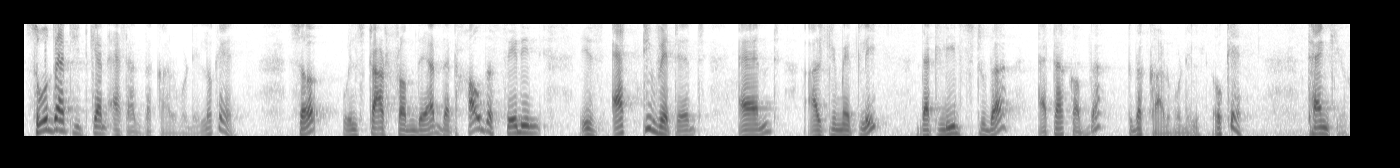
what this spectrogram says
so that it can attack the carbonyl. Okay. So, we will start from there that how the serine is activated and ultimately that leads to the attack of the to the carbonyl. Okay. Thank you.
